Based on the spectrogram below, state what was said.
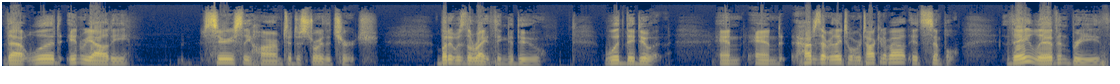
that would in reality seriously harm to destroy the church but it was the right thing to do would they do it and and how does that relate to what we're talking about? It's simple. They live and breathe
